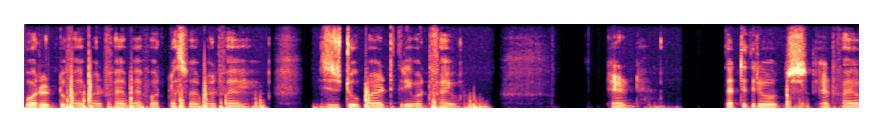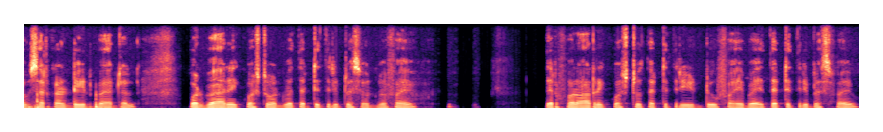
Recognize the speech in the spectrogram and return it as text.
4 into 5.5 by 4 plus 5.5 which is 2.315 and 33 ohms and 5 ohms are connected in parallel. 1 by r equals to 1 by 33 plus 1 by 5 therefore r equals to 33 into 5 by 33 plus 5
